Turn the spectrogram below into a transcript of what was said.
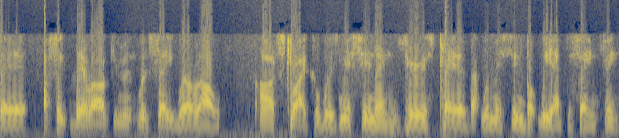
I think their argument would say, well, our our striker was missing and various players that were missing, but we had the same thing.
